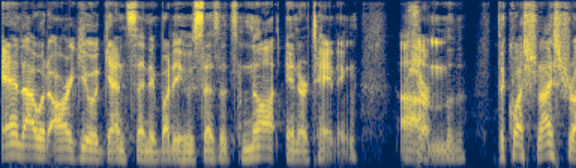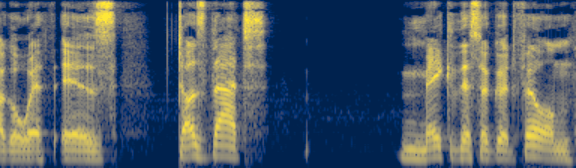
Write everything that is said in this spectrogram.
and I would argue against anybody who says it's not entertaining. Um, The question I struggle with is, does that make this a good film?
